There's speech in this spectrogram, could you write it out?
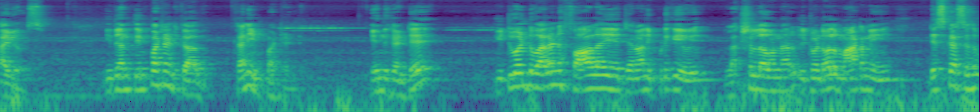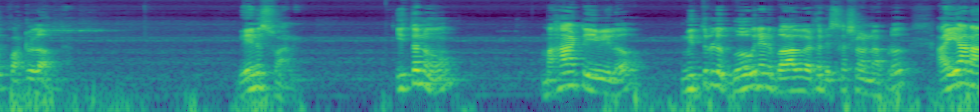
హైవేస్. ఇది అంత ఇంపార్టెంట్ కాదు కానీ ఇంపార్టెంట్ ఎందుకంటే ఇటువంటి వాళ్ళని ఫాలో అయ్యే జనాలు ఇప్పటికీ లక్షల్లో ఉన్నారు. ఇటువంటి వాళ్ళ మాటని డిస్కస్ చేసే కోట్లలో ఉన్నారు. వేణుస్వామి. ఇతను మహా టీవీలో మిత్రులు గోవినేని బాబు గారితో డిస్కషన్లో ఉన్నప్పుడు అయ్యా నా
